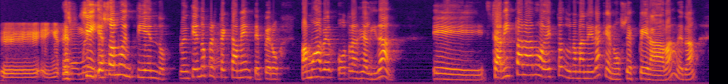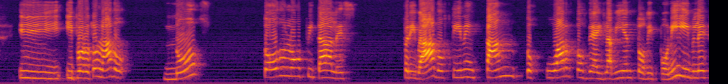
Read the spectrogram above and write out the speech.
Eh, en ese momento... Sí, eso lo entiendo, lo entiendo perfectamente, pero vamos a ver otra realidad. Eh, se ha disparado esto de una manera que no se esperaba, ¿verdad? Y, y por otro lado, no todos los hospitales privados tienen tantos cuartos de aislamiento disponibles,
